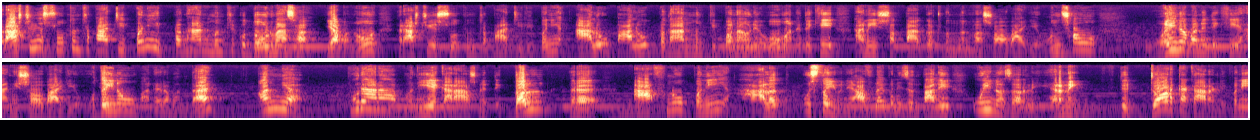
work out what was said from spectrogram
राष्ट्रिय स्वतन्त्र पार्टी पनि प्रधानमन्त्रीको दौडमा छ। या भनौँ राष्ट्रिय स्वतन्त्र पार्टीले पनि आलो पालो प्रधानमन्त्री बनाउने हो भनेदेखि हामी सत्ता गठबन्धनमा सहभागी हुन्छौँ। होइन भनेदेखि हामी सहभागी हुँदैनौँ भनेर भन्दा अन्य पुराना भनिएका राजनैतिक दल र आफ्नो पनि हालत उस्तै हुने आफूलाई पनि जनताले उही नजरले हेर्ने त्यो डरका कारणले पनि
